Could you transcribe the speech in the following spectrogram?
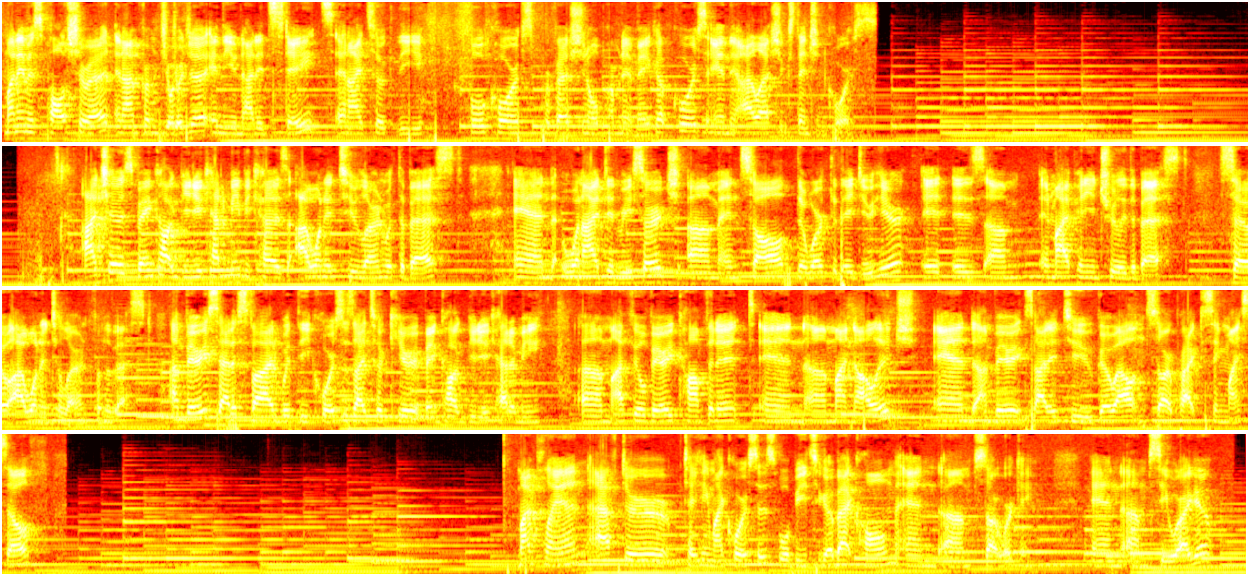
My name is Paul Charette and I'm from Georgia in the United States and I took the full course professional permanent makeup course and the eyelash extension course. I chose Bangkok Beauty Academy because I wanted to learn with the best and when I did research um, and saw the work that they do here, it is, um, in my opinion, truly the best. So I wanted to learn from the best. I'm very satisfied with the courses I took here at Bangkok Beauty Academy. Um, I feel very confident in um, my knowledge and I'm very excited to go out and start practicing myself. My plan after taking my courses will be to go back home and um, start working and um, see where I go.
